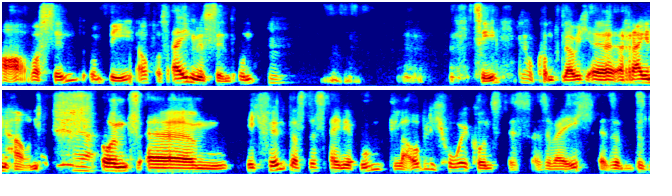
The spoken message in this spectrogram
A was sind und B auch was eigenes sind. Und mhm. C kommt, glaube ich, äh, reinhauen. Ja. Und ähm, ich finde, dass das eine unglaublich hohe Kunst ist. Also, weil ich, also das,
